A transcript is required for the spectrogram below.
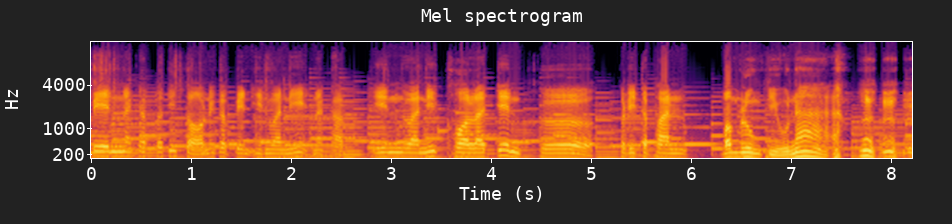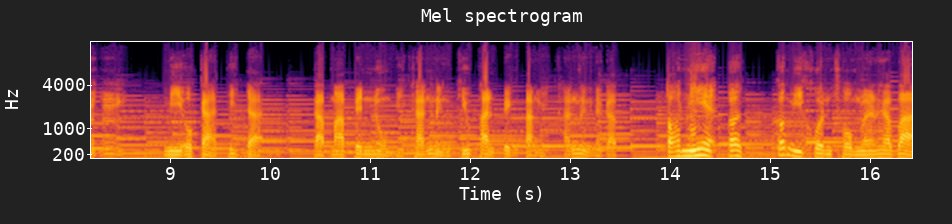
เป็นนะครับตัวที่สองนี่ก็เป็นอินวานินะครับอินวานิคอลลาเจนเพอร์ผลิตภัณฑ์บำรุงผิวหน้า มีโอกาสที่จะกลับมาเป็นหนุ่มอีกครั้งหนึ่ง ผิวพรรณเปล่งปลั่งอีกครั้งหนึ่งนะครับ ตอนนี้ก็ก็มีคนชมแล้วนะครับว่า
